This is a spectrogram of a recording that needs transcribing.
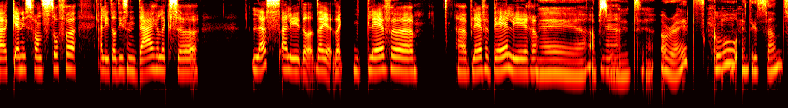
uh, kennis van stoffen. Allee, dat is een dagelijkse les. Allee, dat, dat, je, dat ik moet blijven uh, blijven bijleren. Ja, ja, ja absoluut. Ja. Alright, cool, interessant.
